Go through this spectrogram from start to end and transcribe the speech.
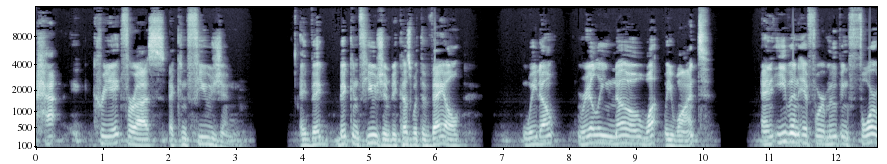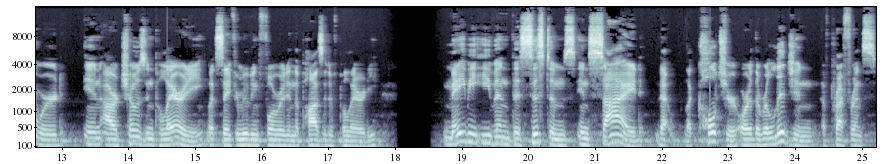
ha- create for us a confusion, a big, big confusion because with the veil, we don't really know what we want. And even if we're moving forward in our chosen polarity, let's say if you're moving forward in the positive polarity, maybe even the systems inside that the culture or the religion of preference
